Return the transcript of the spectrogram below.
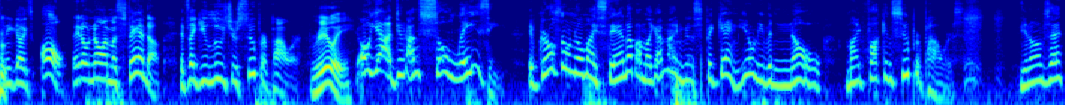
and he goes, "Oh, they don't know I'm a stand-up. It's like you lose your superpower." Really? Oh yeah, dude, I'm so lazy. If girls don't know my stand up, I'm like, I'm not even gonna spit game. You don't even know my fucking superpowers. You know what I'm saying?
